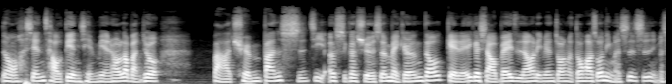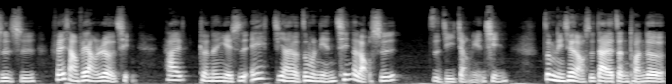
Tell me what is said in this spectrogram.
那种仙草店前面，然后老板就把全班十几二十个学生每个人都给了一个小杯子，然后里面装了豆花，说你们试吃，你们试吃，非常非常热情。他可能也是哎，既然有这么年轻的老师，自己讲年轻，这么年轻的老师带了整团的。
